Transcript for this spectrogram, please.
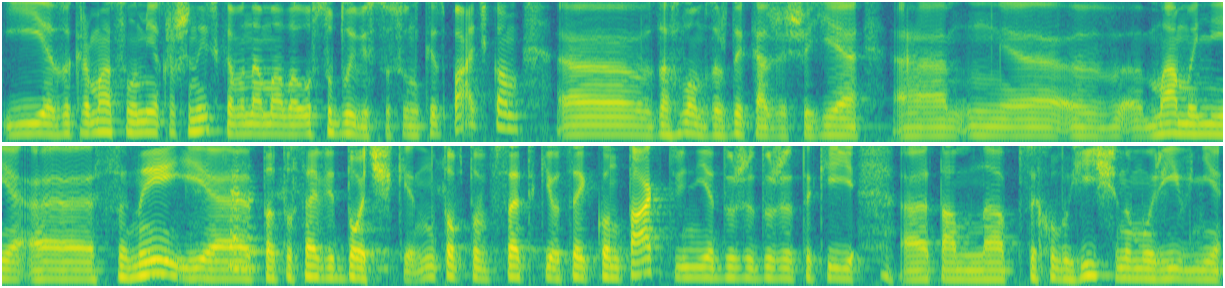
І, зокрема, Соломія Крошеницька вона мала особливі стосунки з батьком. Е, Загалом завжди каже, що є е, е, мамині сини і татусеві дочки. Ну тобто, все-таки оцей контакт він є дуже дуже такий там на психологічному рівні,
